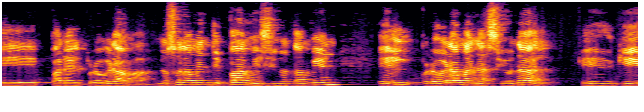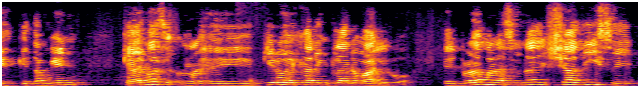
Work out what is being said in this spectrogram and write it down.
eh, para el programa. No solamente PAMI, sino también el programa nacional, que, que, que también, que además eh, quiero dejar en claro algo. El programa nacional ya dice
